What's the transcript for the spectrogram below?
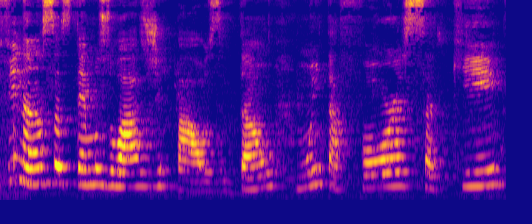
Finanças, temos o as de paus. Então, muita força aqui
